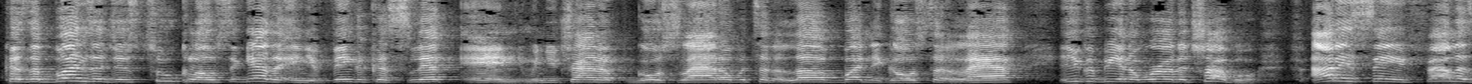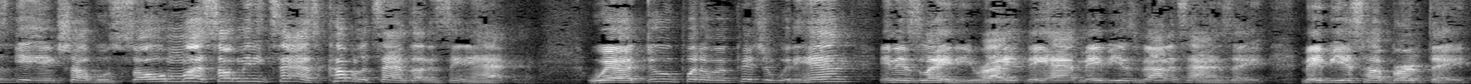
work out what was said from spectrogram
because the buttons are just too close together and your finger could slip and when you're trying to go slide over to the love button it goes to the laugh you could be in a world of trouble. I didn't see fellas get in trouble so much, so many times, a couple of times I didn't seen it happen. Where a dude put up a picture with him and his lady, right? They have maybe it's Valentine's Day, maybe it's her birthday,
